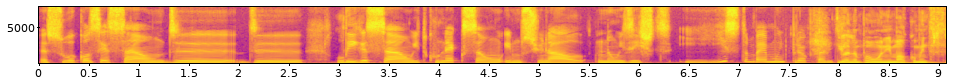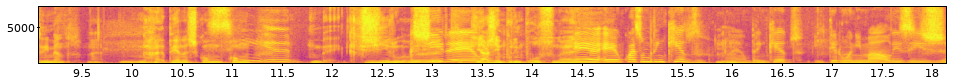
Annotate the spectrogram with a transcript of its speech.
a sua concepção de, de ligação e de conexão emocional não existe. E isso também é muito preocupante. E olham para um animal como entretenimento, não é? apenas como, como eh, que giro, Que eh, giro, que, é que um- agem por impulso, não é? É, é quase um brinquedo, não é? Um brinquedo. E ter um animal exige,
